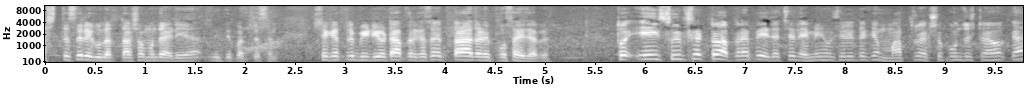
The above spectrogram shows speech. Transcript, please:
আসতেছে রেগুলার তার সম্বন্ধে আইডিয়া নিতে পারতেছেন। সেক্ষেত্রে ভিডিওটা আপনার কাছে তাড়াতাড়ি পৌঁছায় যাবে। তো এই সুইপ শার্টটা আপনারা পেয়ে যাচ্ছেন এমএ হুশারি থেকে মাত্র একশো পঞ্চাশ টাকা।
